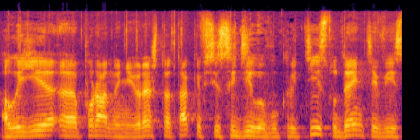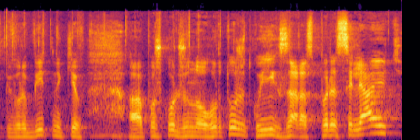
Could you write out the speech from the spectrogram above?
але є е, поранені. І решта атаки всі сиділи в укритті студентів і співробітників е, пошкодженого гуртожитку. Їх зараз переселяють.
